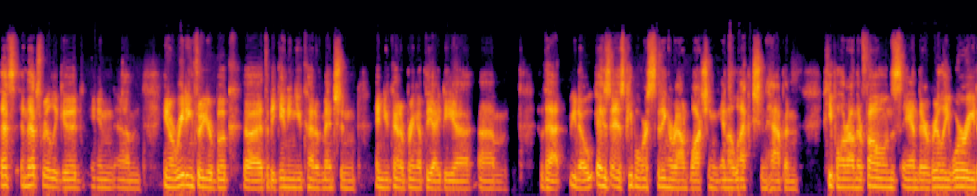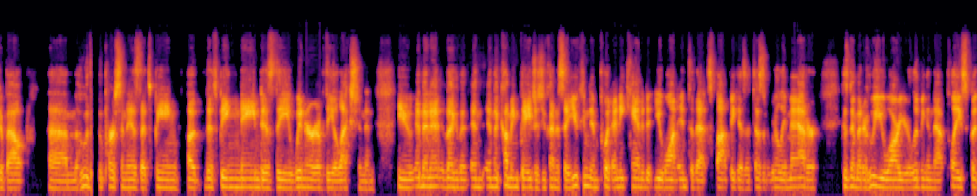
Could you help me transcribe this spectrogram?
That's and that's really good in um, you know reading through your book uh, at the beginning you kind of mention and you kind of bring up the idea um, that you know as, as people were sitting around watching an election happen people are on their phones and they're really worried about um, who the person is that's being uh, that's being named as the winner of the election, and you and then it, like the, in, in the coming pages you kind of say you can input any candidate you want into that spot because it doesn't really matter because no matter who you are, you're living in that place. But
